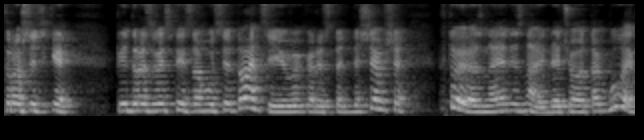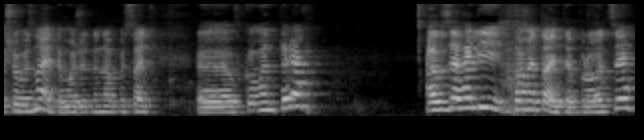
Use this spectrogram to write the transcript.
трошечки підрозвести саму ситуацію і використати дешевше. Хто його знає, я не знаю, для чого так було. Якщо ви знаєте, можете написати е, в коментарях. А взагалі, пам'ятайте про це,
